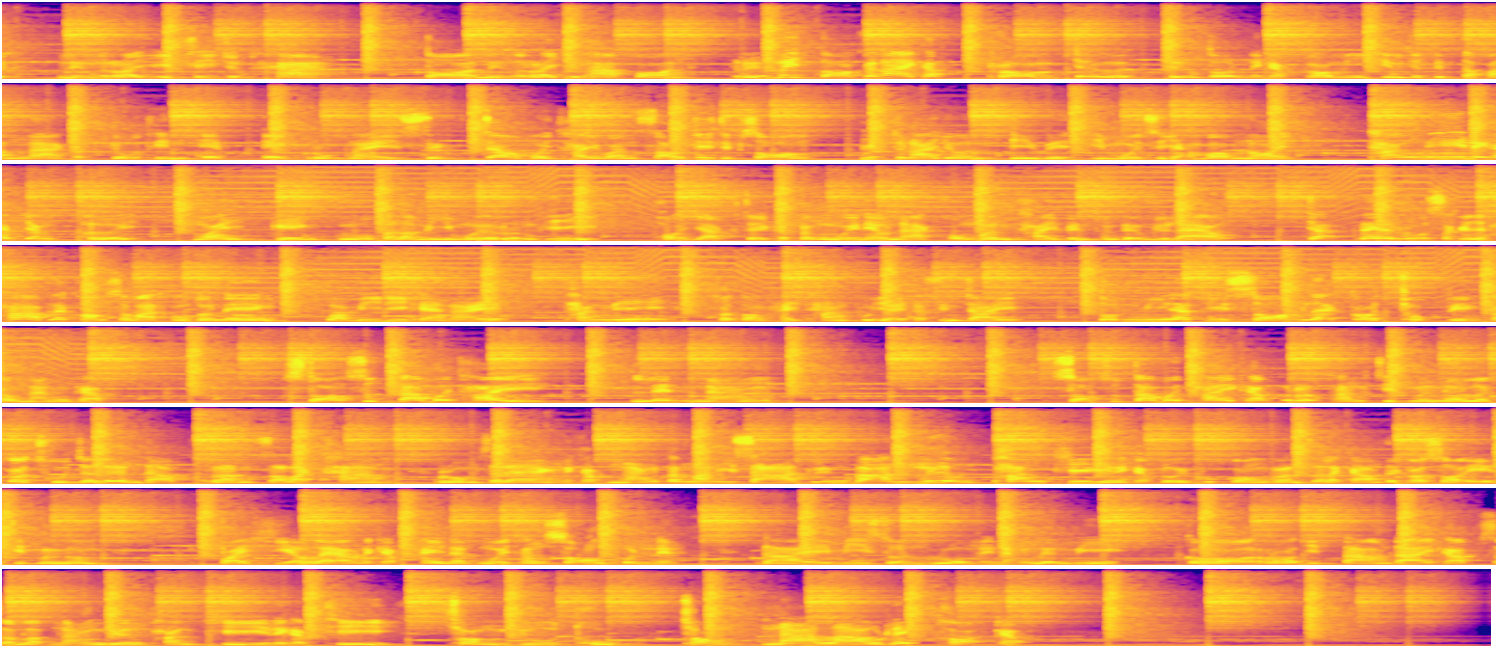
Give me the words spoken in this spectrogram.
124.5 ต่อ 125 ปอนด์หรือไม่ต่อก็ได้ครับ พร้อมเจอซึ่งตนนะครับก็มีคิวจะขึ้นตะปันหน้ากับโยทิน FA กรุ๊ปในศึกเจ้ามวยไทยวันเสาร์ที่ 12 มิถุนายนที่เวทีมวยสยามอ้อมน้อยทั้งนี้นะครับยังเผยไม่เกรงกลัวบารมีมวยรุ่นพี่ เพราะอยากเจอกับนักมวยแนวหน้าของเมืองไทยเป็นทุนเดิมอยู่แล้ว จะได้รู้ศักยภาพและความสามารถของตนเองว่ามีดีแค่ไหน ทั้งนี้ก็ต้องให้ทางผู้ใหญ่ตัดสินใจ ตนมีหน้าที่ซ้อมและก็ชกเพียงเท่านั้นครับสองซุปตามวยไทย เล่นหนังสองซุปตามวยไทยครับรถถังจิตเมืองนนท์แล้วก็ชูเจริญดับรันสารคาม ร่วมแสดงนะครับหนังตำนานอีสานพื้นบ้านเรื่องพังคีนะครับโดยผู้กองรันสารคามและก็ซอเอจิตเมืองนนท์ไฟเขียวแล้วนะครับให้นักมวยทั้งสองคนเนี่ยได้มีส่วนร่วมในหนังเรื่องนี้ ก็รอติดตามได้ครับสำหรับหนังเรื่องพังคีนะครับที่ช่อง YouTube ช่องหน้าลาวเล็กคอร์ดครับ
